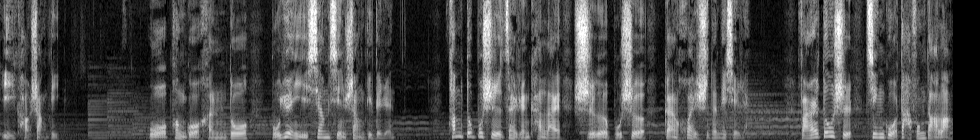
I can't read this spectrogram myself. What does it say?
依靠上帝。我碰过很多。不愿意相信上帝的人，他们都不是在人看来十恶不赦、干坏事的那些人，反而都是经过大风大浪，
